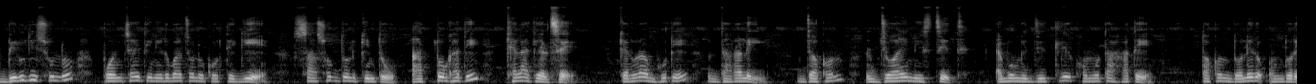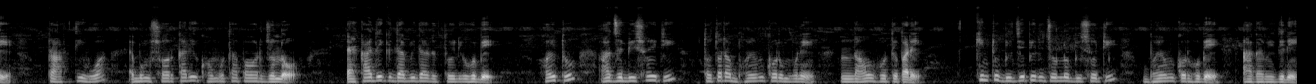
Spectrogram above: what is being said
বিরোধী শূন্য পঞ্চায়েত নির্বাচন করতে গিয়ে শাসক দল কিন্তু আত্মঘাতী খেলা খেলছে। কেননা ভোটে দাঁড়ালেই যখন জয় নিশ্চিত এবং জিতলে ক্ষমতা হাতে, তখন দলের অন্দরে প্রার্থী হওয়া এবং সরকারি ক্ষমতা পাওয়ার জন্য একাধিক দাবিদার তৈরি হবে। হয়তো আজ বিষয়টি ততটা ভয়ঙ্কর মনে নাও হতে পারে, কিন্তু বিজেপির জন্য বিষয়টি ভয়ঙ্কর হবে আগামী দিনে।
